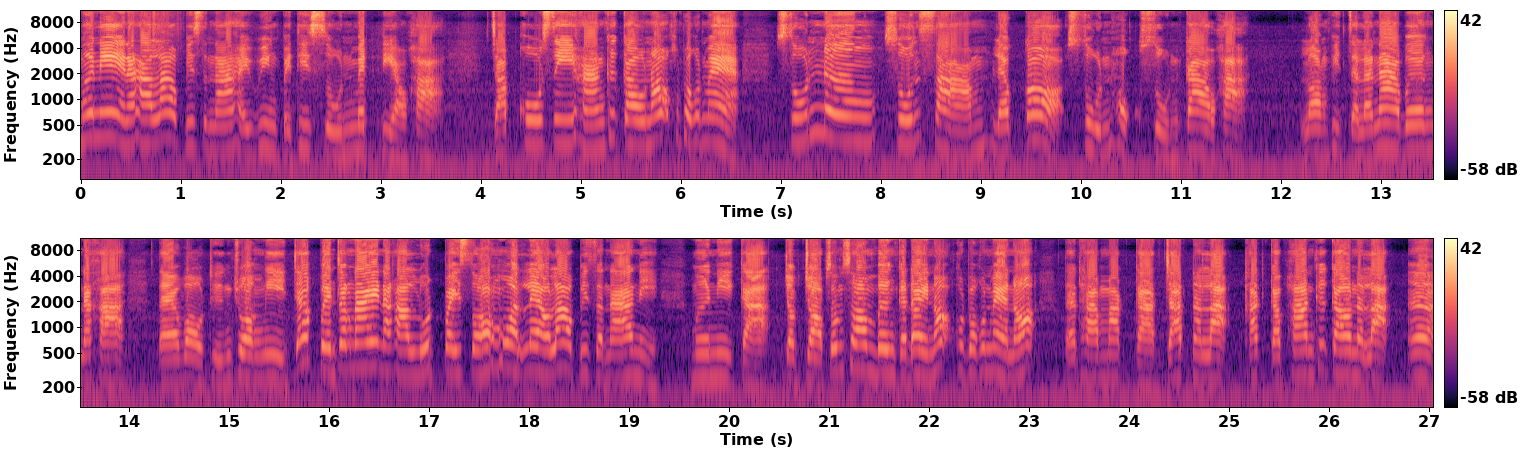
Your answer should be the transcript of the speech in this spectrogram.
เมื่อนี้นะคะเล่าปริศนาให้วิ่งไปที่ศูนย์เม็ดเดียวค่ะ จับคูซีหางคือเก่าเนาะคุณพ่อคุณแม่ 01 03 แล้วก็ 0609 ค่ะ ลองพิจารณาเบิ้งนะคะ แต่ว่าถึงช่วงนี้จักเป็นจังไดนะคะลุดไปสองงวดแล้วเล่าปริศนานี่มือนี่กะจอบจอบซ่อมๆเบิ้งก็ได้เนาะคุณพ่อคุณแม่เนาะแต่ถ้ามักกะจัดนั่นละคัดกระพานคือเก่านั่นละเออ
